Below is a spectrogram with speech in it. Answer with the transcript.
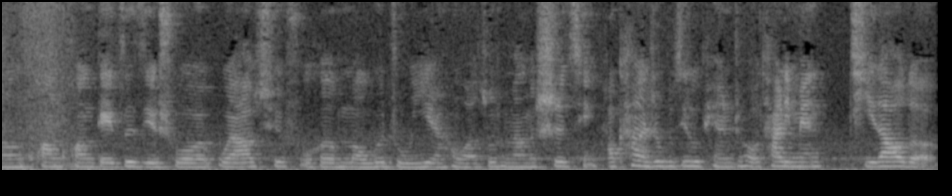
嗯框框给自己说我要去符合某个主义，然后我要做什么样的事情。然后看了这部纪录片之后，它里面提到的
